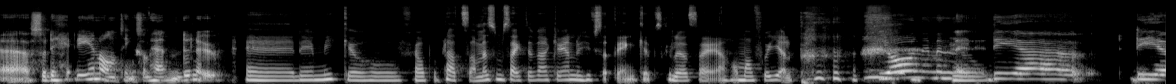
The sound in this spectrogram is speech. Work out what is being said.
Uh, så det, det, är någonting som händer nu. Eh, det är mycket att få på plats men som sagt det verkar ändå hyfsat enkelt skulle jag säga, om man får hjälp. ja, nej, men det det,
